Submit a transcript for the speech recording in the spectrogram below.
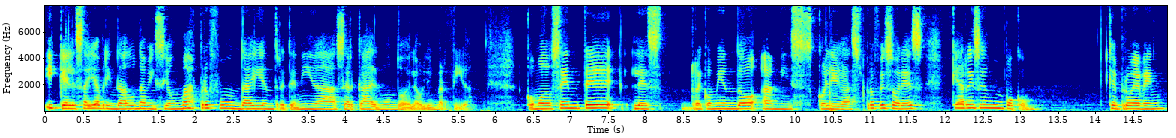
y que les haya brindado una visión más profunda y entretenida acerca del mundo del aula invertida. Como docente les recomiendo a mis colegas profesores que arriesguen un poco, que prueben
